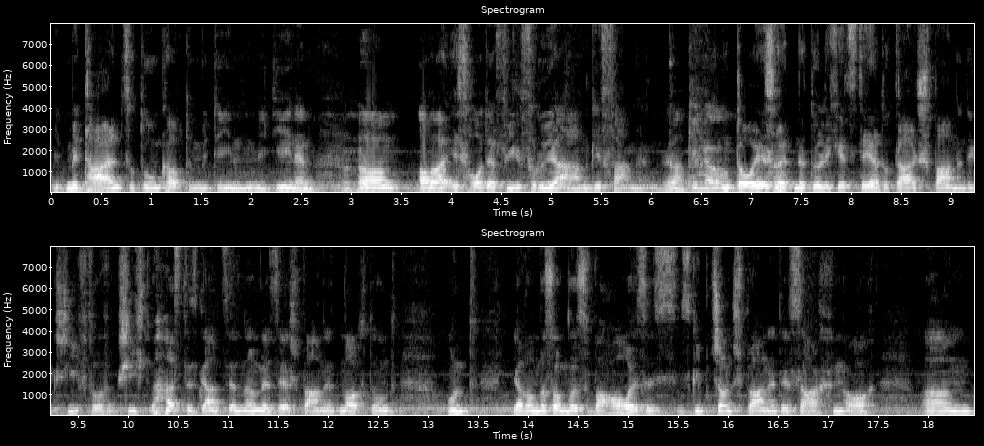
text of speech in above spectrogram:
mit Metallen zu tun gehabt und mit denen, mit jenen, mhm. ähm, aber es hat ja viel früher angefangen. Ja. Genau. Und da ist halt natürlich jetzt der total spannende Geschichte, Geschichte was das Ganze nochmal sehr spannend macht und, und ja, wenn man sagen muss, wow, es, es gibt schon spannende Sachen auch. Ähm,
